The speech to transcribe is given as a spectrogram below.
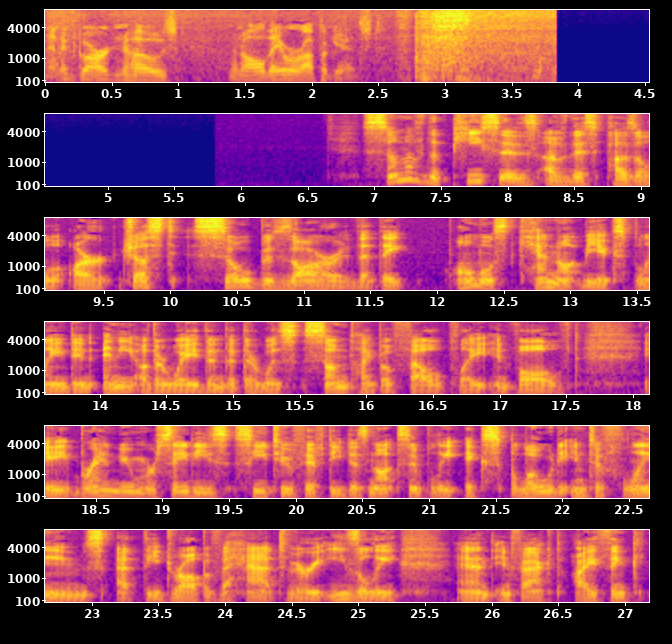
and a garden hose, and all they were up against. Some of the pieces of this puzzle are just so bizarre that they almost cannot be explained in any other way than that there was some type of foul play involved. A brand new Mercedes C250 does not simply explode into flames at the drop of a hat very easily, and in fact, I think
